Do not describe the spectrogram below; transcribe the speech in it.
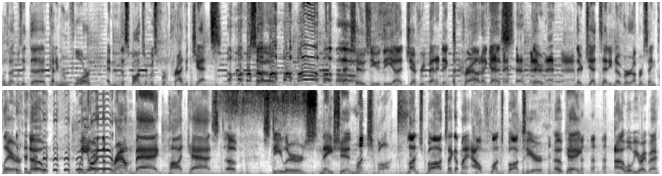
was it was it the cutting room floor, and the sponsor was for private jets. So that shows you the uh, Jeffrey Benedict crowd, I guess. They're they're jet setting over Upper St. Clair. No, we are the Brown Bag podcast of Steelers Nation. Lunchbox. Lunchbox. I got my Alf lunchbox here. Okay. Uh, we'll be right back.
